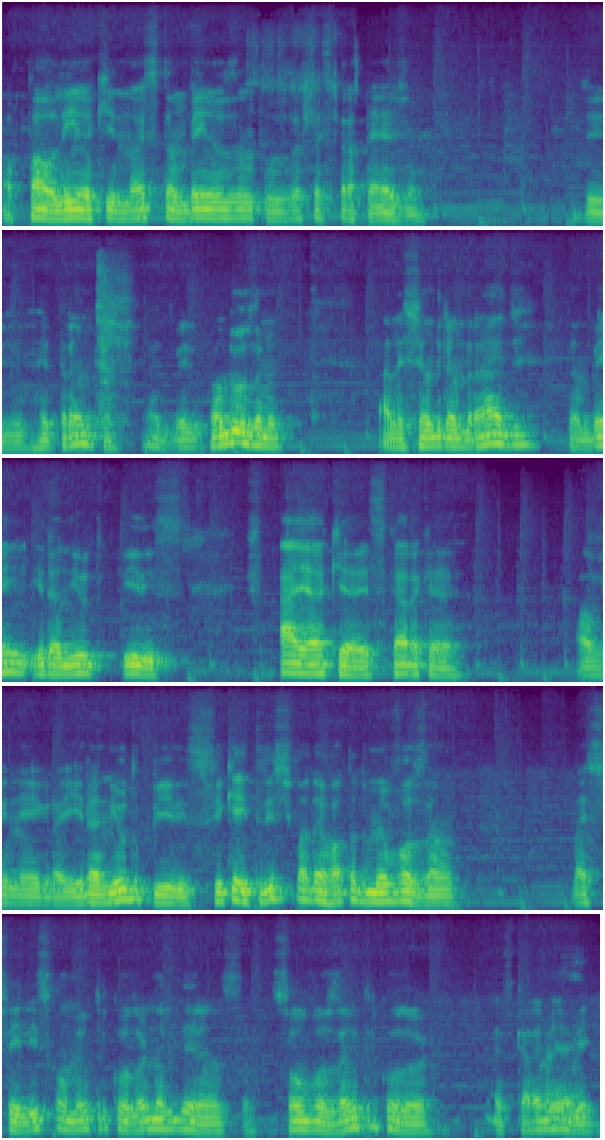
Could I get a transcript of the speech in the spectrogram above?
O Paulinho aqui, nós também usamos, essa estratégia de retranca. É, de vez em quando usa, né? Alexandre Andrade, também. Iranildo Pires. Ah, é aqui, é esse cara que é alvinegro aí. Iranildo Pires. Fiquei triste com a derrota do meu vozão, mas feliz com o meu tricolor na liderança. Sou vozão e tricolor. Esse cara é meio meio.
